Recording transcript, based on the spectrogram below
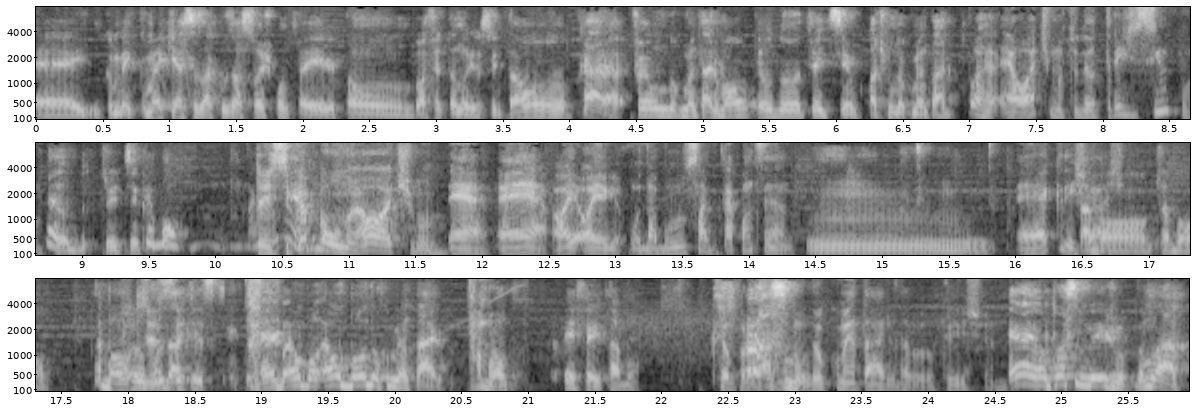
É, e como é, como é que essas acusações contra ele estão afetando isso. Então, cara, foi um documentário bom, eu dou 3 de 5. Ótimo documentário. Porra, é ótimo, tu deu 3 de 5? É, o 3 de 5 é bom. 3 de 5 é bom, não é ótimo. É, é, olha, olha, o Dabu sabe o que tá acontecendo. Hum, É, Cris, tá eu acho. bom, tá bom. Tá bom, eu vou dar Esse- 3 de 5. É, é um, bom- é um bom documentário. Tá bom. Pronto, perfeito. Tá bom. Seu próximo, Próximo. documentário, Dabu, Christian. É, eu posso mesmo. Vamos lá.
